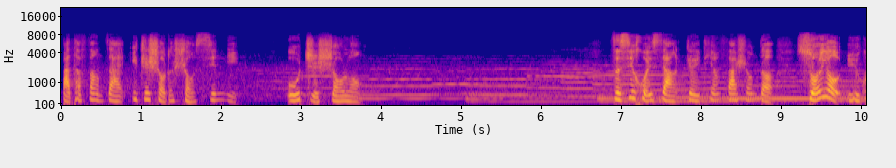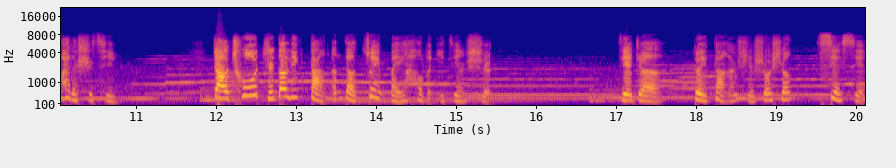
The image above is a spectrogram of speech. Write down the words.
把它放在一只手的手心里，五指收拢。仔细回想这一天发生的所有愉快的事情。找出值得你感恩的最美好的一件事，接着对感恩石说声谢谢，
